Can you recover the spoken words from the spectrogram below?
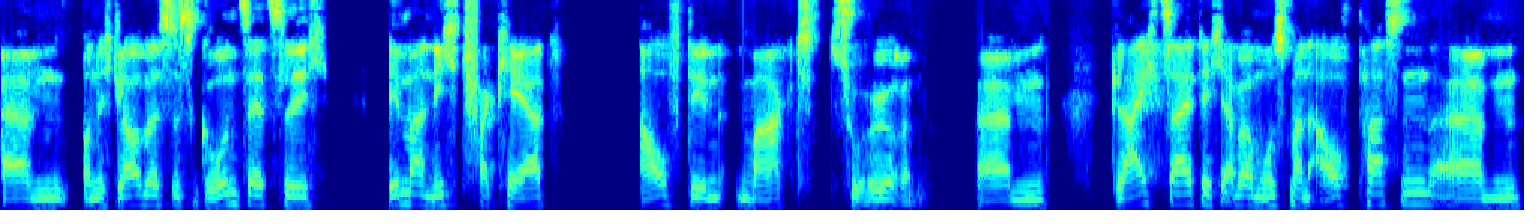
Ähm, und ich glaube, es ist grundsätzlich immer nicht verkehrt, auf den Markt zu hören. Ähm, Gleichzeitig aber muss man aufpassen, ähm,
